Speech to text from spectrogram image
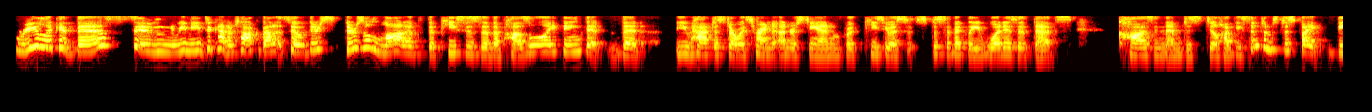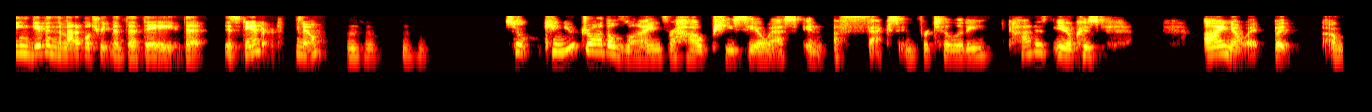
relook at this and we need to kind of talk about it. So there's, there's a lot of the pieces of the puzzle, I think that, that you have to start with trying to understand with PCOS specifically, what is it that's causing them to still have these symptoms despite being given the medical treatment that they that is standard you know mm-hmm, mm-hmm. so can you draw the line for how pcos in affects infertility how does you know because i know it but uh,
